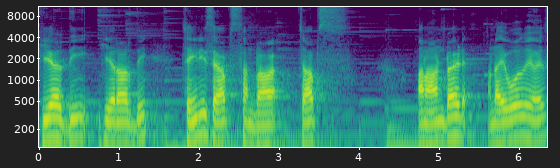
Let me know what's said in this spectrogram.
Here the here are the Chinese apps and apps on Android and iOS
